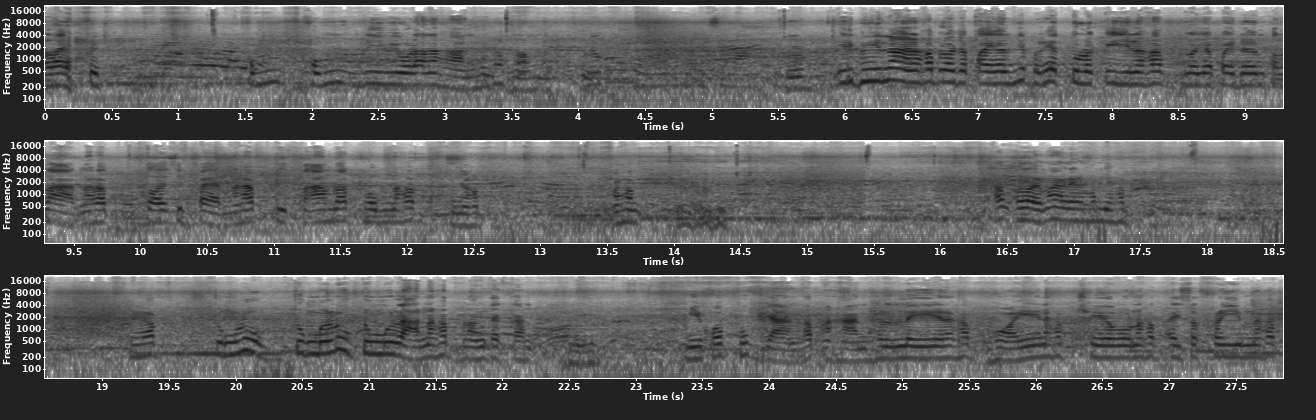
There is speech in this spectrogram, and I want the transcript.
อะไร ผมผมรีวิวร้านอาหารให้ครับอีพีหน้านะครับ เราจะไปกันที่ประเทศตุรกีนะครับ เราจะไปเดินตลาดนะครับซอย 18 นะครับ ติดตามรับชมนะครับนี่ครับนะครับครับอร่อยมากเลยนะครับนี่ครับนี่ครับจุงลูกจุงมือลูกจุงมือหลานนะครับ หลังจากกันมีครบทุกอย่างครับอาหารทะเลนะครับ หอยนะครับ เชลล์นะครับไอศครีมนะครับ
